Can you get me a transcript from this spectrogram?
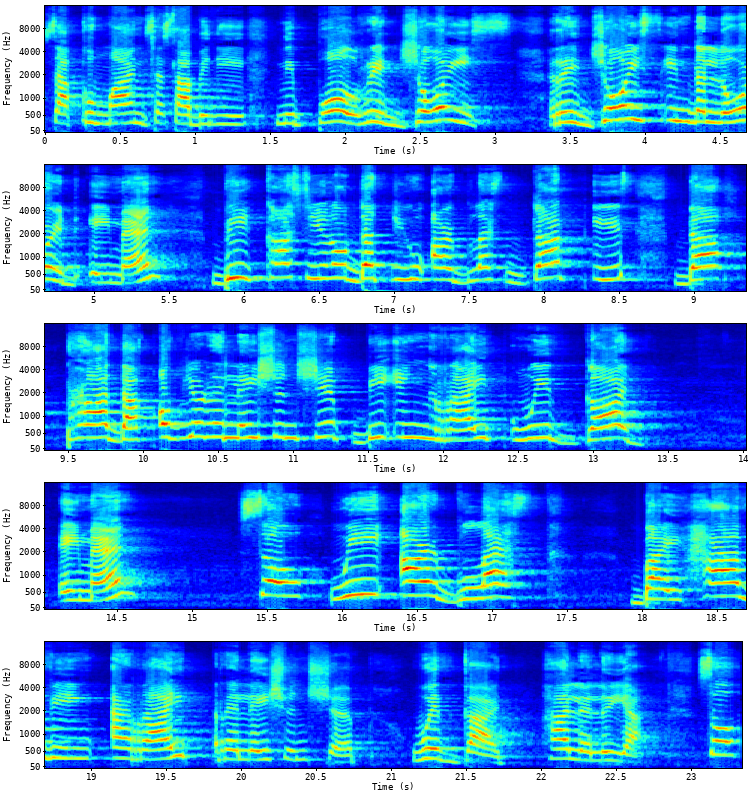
sa command, sa sabi ni, ni Paul, rejoice. Rejoice in the Lord. Amen? Because you know that you are blessed. That is the product of your relationship being right with God. Amen? So, we are blessed by having a right relationship with God. Hallelujah. So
